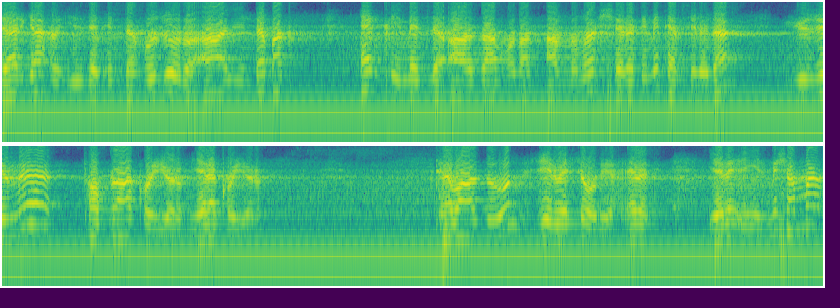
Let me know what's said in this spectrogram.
dergah-ı izzetinde, huzuru âlinde bak, kıymetli azam olan alnımı, şerefimi temsil eden yüzümü toprağa koyuyorum, yere koyuyorum. Tevazuun zirvesi oluyor. Evet, yere eğilmiş ama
